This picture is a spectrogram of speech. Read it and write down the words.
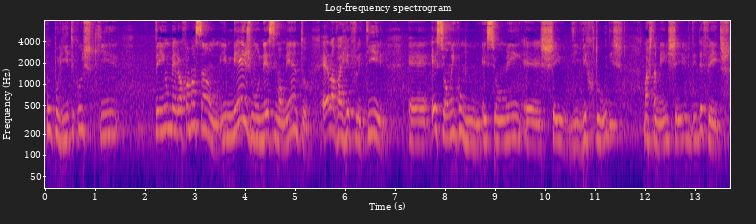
com políticos que tenham melhor formação. E mesmo nesse momento, ela vai refletir é, esse homem comum, esse homem é, cheio de virtudes, mas também cheio de defeitos.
